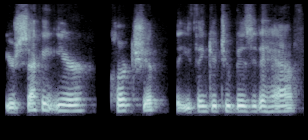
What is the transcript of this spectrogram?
your second year clerkship that you think you're too busy to have,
